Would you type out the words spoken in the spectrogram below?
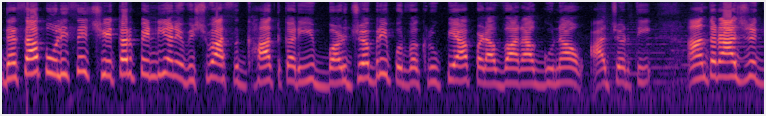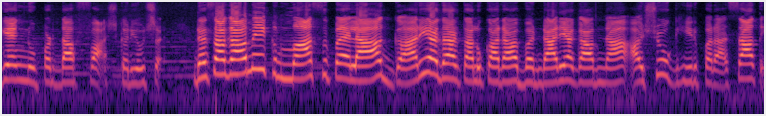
ડસા પોલીસે છેતરપિંડી અને વિશ્વાસઘાત કરી બળજબરીપૂર્વક રૂપિયા પડાવવાના ગુનાઓ આચરતી આંતરરાજ્ય ગેંગનો પર્દાફાશ કર્યો છે. ડસા ગામે એક માસ પહેલા ગારીયાધાર તાલુકાના ભંડારિયા ગામના અશોક હીરપરા સાથે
